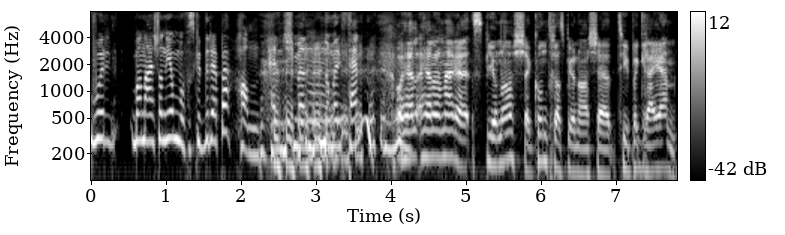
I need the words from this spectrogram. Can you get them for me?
hvor man er sånn, ja, hvorfor skulle du drepe han henchman nummer fem? Og hele, hele den her spionasje, kontraspionasje-type greien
